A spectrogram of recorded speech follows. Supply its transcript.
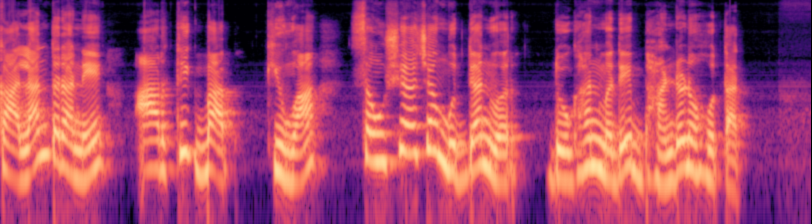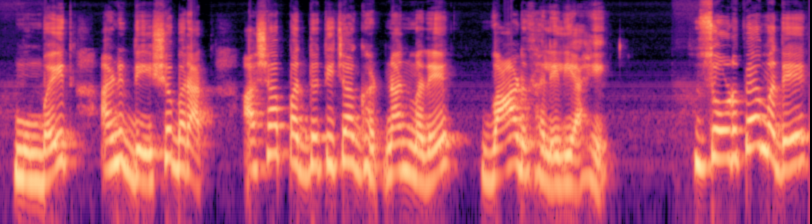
कालांतराने आर्थिक बाब किंवा संशयाच्या मुद्द्यांवर दोघांमध्ये भांडणं होतात. मुंबईत आणि देशभरात अशा पद्धतीच्या घटनांमध्ये वाढ झालेली आहे. जोडप्यामध्ये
